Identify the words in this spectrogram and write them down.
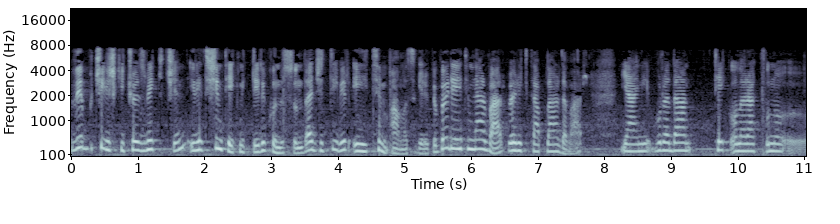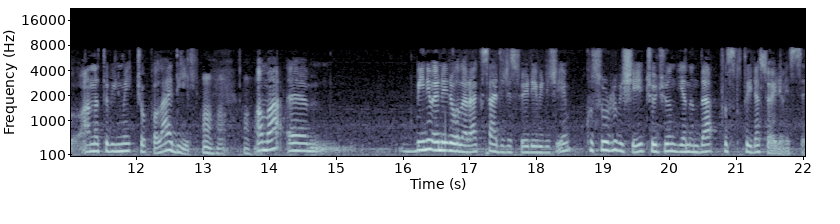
Ve bu çelişkiyi çözmek için iletişim teknikleri konusunda ciddi bir eğitim alması gerekiyor. Böyle eğitimler var, böyle kitaplar da var. Yani buradan tek olarak bunu e, anlatabilmek çok kolay değil. Hı hı, hı. Ama e, benim öneri olarak sadece söyleyebileceğim kusurlu bir şeyi çocuğun yanında fısıltıyla söylemesi.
